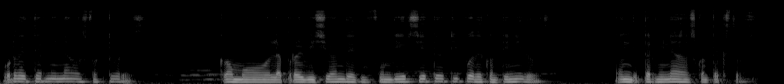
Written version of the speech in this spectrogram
por determinados factores, como la prohibición de difundir cierto tipo de contenidos en determinados contextos.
